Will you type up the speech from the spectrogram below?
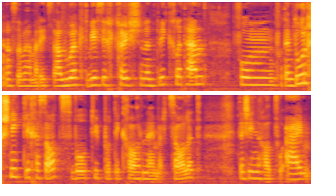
Also wenn man jetzt auch schaut, wie sich die Kosten entwickelt haben, vom, von dem durchschnittlichen Satz, wo die Hypothekarnehmer zahlen, der ist innerhalb von einem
